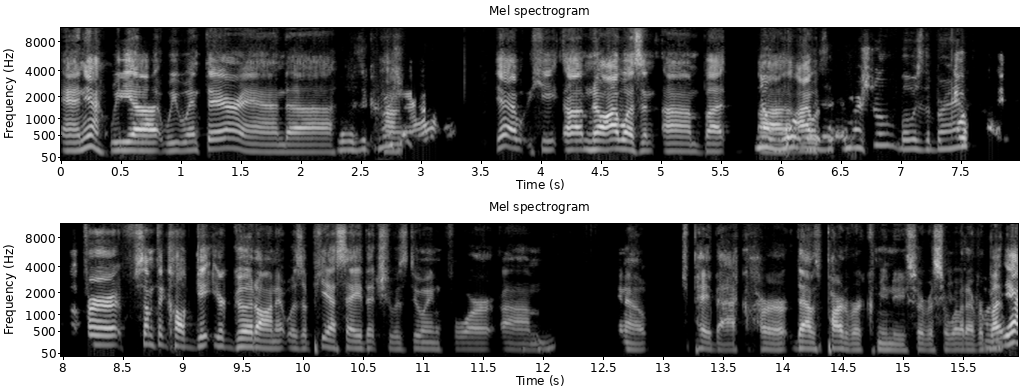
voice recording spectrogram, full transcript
And yeah, we uh we went there and uh was the hung commercial? out. Yeah, he um no, I wasn't. Um, but No, uh, what I was was the commercial? What was the brand? for something called "Get Your Good On." It was a PSA that she was doing for Mm-hmm. um you know to pay back her. That was part of her community service or whatever. But yeah,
